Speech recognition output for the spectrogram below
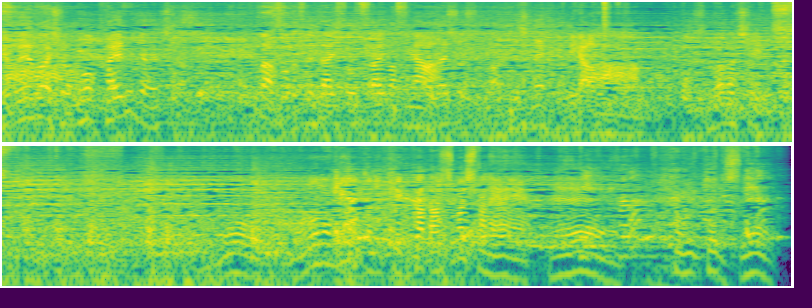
上林はもう変えるんじゃないですか。まあそうですね。代走を使いますが。代走する感じですね。いや素晴らしいです。もうものの見事に結果出しましたね。ええ。ー、本当ですね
